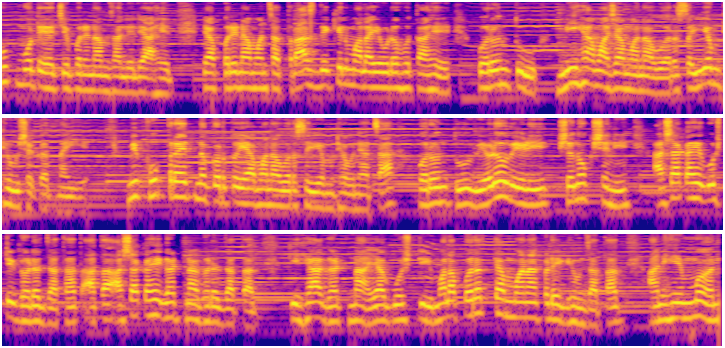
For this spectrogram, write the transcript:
खूप मोठे ह्याचे परिणाम झालेले आहेत. या परिणामांचा त्रास देखील मला एवढं होत आहे परंतु मी ह्या माझ्या मनावर संयम ठेवू शकत नाहीये. मी खूप प्रयत्न करतो या मनावर संयम ठेवण्याचा परंतु वेळोवेळी क्षणोक्षणी अशा काही गोष्टी घडत जातात. आता अशा काही घटना घडत जातात की ह्या घटना या गोष्टी मला परत त्या मनाकडे घेऊन जातात आणि हे मन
